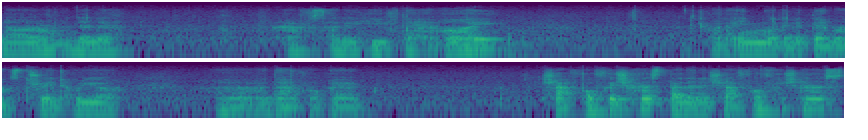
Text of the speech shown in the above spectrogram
دلار مدل 717 آی. حالا این مدل دمانستریتور یا در واقع شفافش هست بدن شفافش هست.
